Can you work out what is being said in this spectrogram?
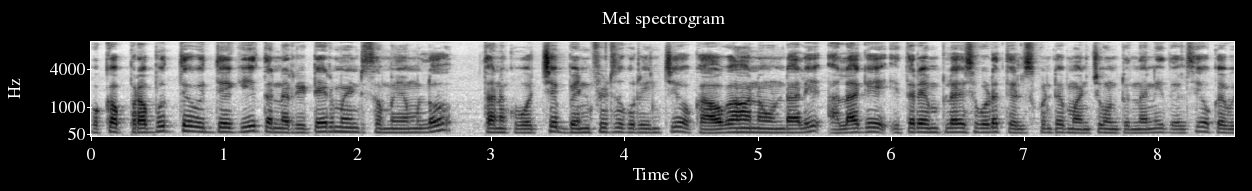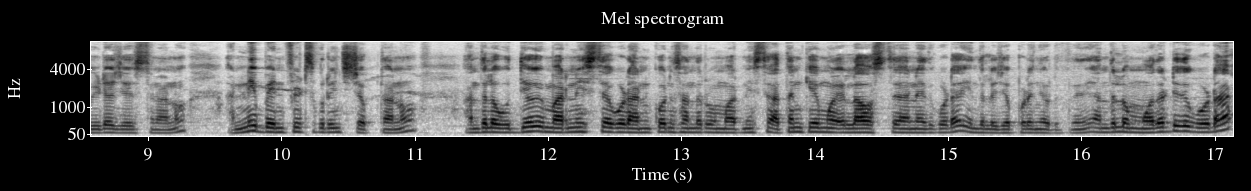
ఒక ప్రభుత్వ ఉద్యోగి తన రిటైర్మెంట్ సమయంలో తనకు వచ్చే బెనిఫిట్స్ గురించి ఒక అవగాహన ఉండాలి. అలాగే ఇతర ఎంప్లాయీస్ కూడా తెలుసుకుంటే మంచిగా ఉంటుందని తెలిసి ఒక వీడియో చేస్తున్నాను. అన్ని బెనిఫిట్స్ గురించి చెప్తాను. అందులో ఉద్యోగి మరణిస్తే కూడా అనుకోని సందర్భం మరణిస్తే అతనికి ఏమో ఎలా వస్తుంది అనేది కూడా ఇందులో చెప్పడం జరుగుతుంది. అందులో మొదటిది కూడా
